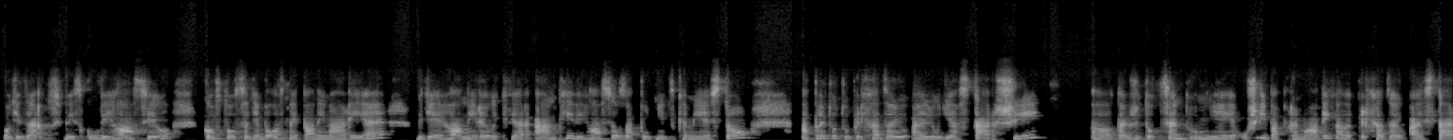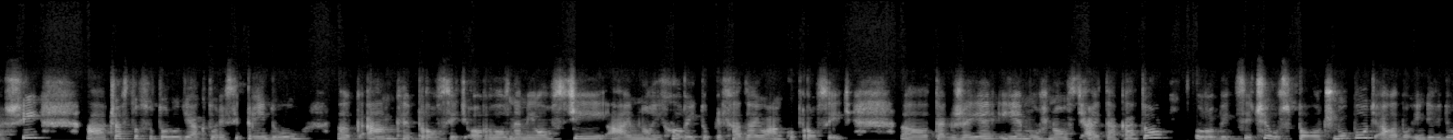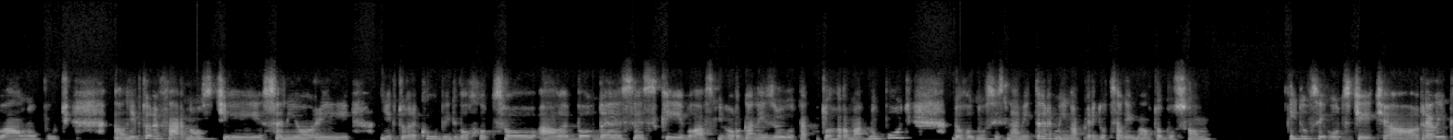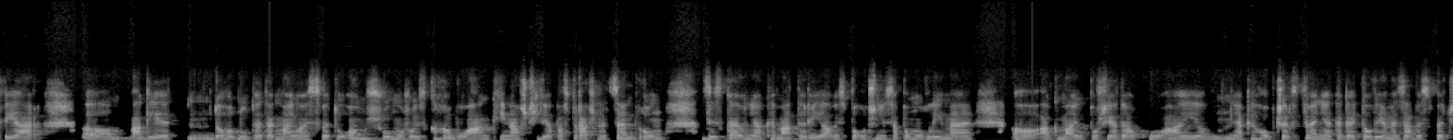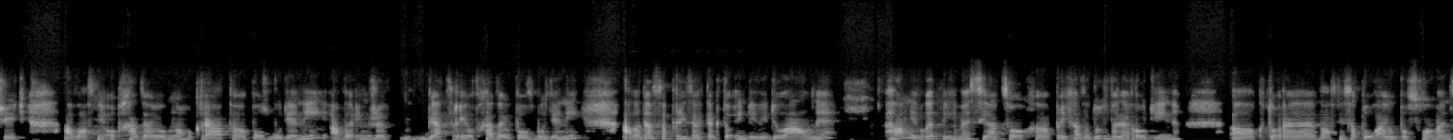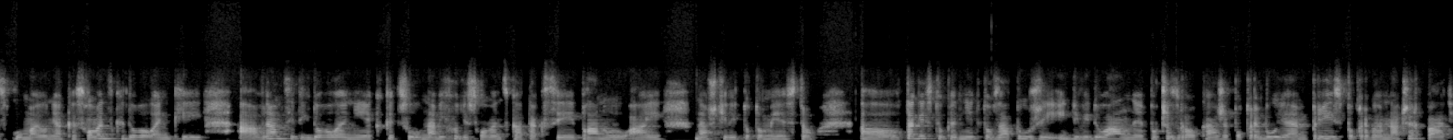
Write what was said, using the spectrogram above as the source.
otec arcibiskup vyhlásil kostol 7 bolestnej Pany Márie, kde je hlavný relikviár Anky, vyhlásil za putnické miesto a preto tu prichádzajú aj ľudia starší, takže to centrum nie je už iba pre mladých, ale prichádzajú aj starší a často sú to ľudia, ktorí si prídu e, k Anke prosiť o rôzne milosti aj mnohí chorí tu prichádzajú Anku prosiť. Takže je, je možnosť aj takáto urobiť si či už spoločnú puť alebo individuálnu puť. Niektoré farnosti, seniory, niektoré kluby dôchodcov alebo DSS-ky vlastne organizujú takúto hromadnú puť, dohodnú si s nami termín a prídu celým autobusom idú si uctiť relikviár. Ak je dohodnuté, tak majú aj svetú omšu, môžu ísť k hrobu Anky, navštívia pastoračné centrum, získajú nejaké materiály, spoločne sa pomodlíme. Ak majú požiadavku aj nejakého občerstvenia, tak aj to vieme zabezpečiť a vlastne odchádzajú mnohokrát pozbudení a verím, že viacerí odchádzajú pozbudení. Ale dá sa prísť aj takto individuálne Hlavne v letných mesiacoch eh, prichádza dosť veľa rodín, eh, ktoré vlastne sa túlajú po Slovensku, majú nejaké slovenské dovolenky a v rámci tých dovoleniek, keď sú na východe Slovenska, tak si plánujú aj navštíviť toto miesto. Eh, takisto, keď niekto zatúži individuálne počas roka, že potrebujem prísť, potrebujem načerpať,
